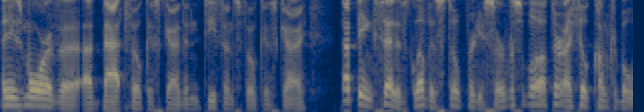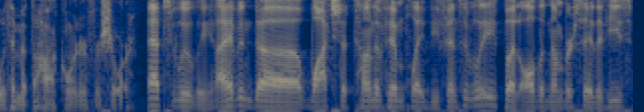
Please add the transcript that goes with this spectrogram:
And he's more of a, a bat focused guy than a defense focused guy. That being said, his glove is still pretty serviceable out there. I feel comfortable with him at the hot corner for sure. Absolutely. I haven't uh, watched a ton of him play defensively, but all the numbers say that he's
